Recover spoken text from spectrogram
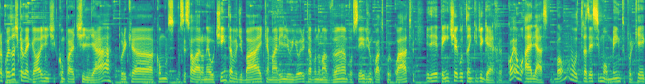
outra coisa acho que é legal a gente compartilhar, porque ah, como vocês falaram, né? O Tim tava de bike, a Marília e o Yuri estavam numa van, vocês de um 4x4, e de repente chega o tanque de guerra. Qual é o. Aliás, vamos trazer esse momento, porque,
